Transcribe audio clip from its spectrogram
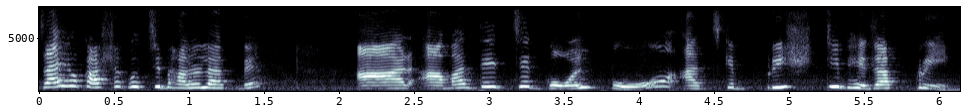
যাই হোক আশা করছি ভালো লাগবে। আর আমাদের যে গল্প, আজকে বৃষ্টি ভেজা প্রেম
